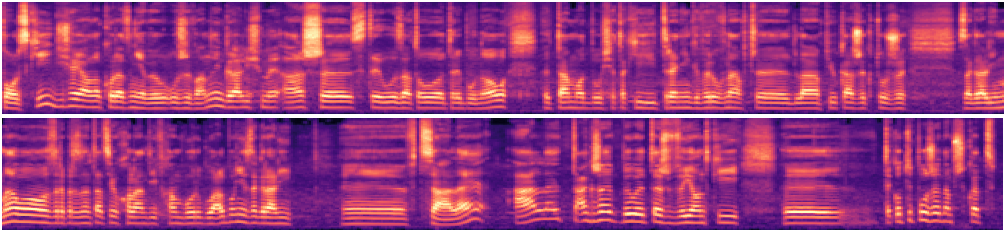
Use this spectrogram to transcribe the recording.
Polski. Dzisiaj on akurat nie był używany. Graliśmy aż e, z tyłu za tą trybuną. Tam odbył się taki trening wyrównawczy dla piłkarzy, którzy zagrali mało z reprezentacją Holandii w Hamburgu albo nie zagrali e, wcale. Ale także były też wyjątki e, tego typu, że na przykład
